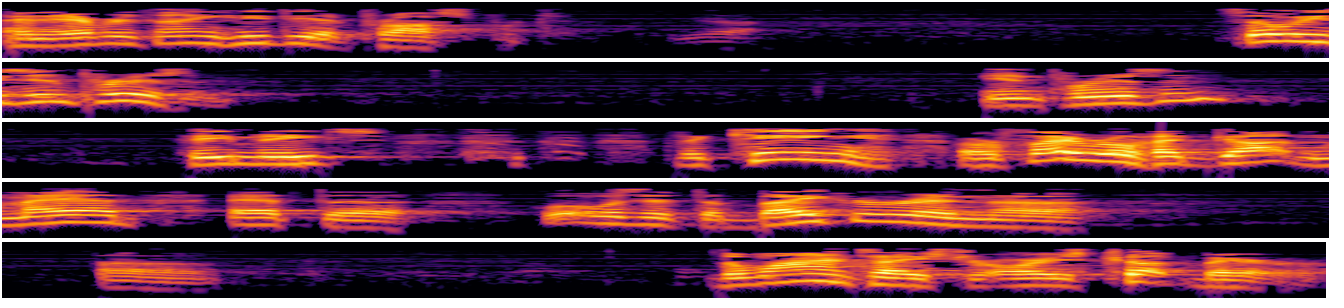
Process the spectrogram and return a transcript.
And everything he did prospered. So he's in prison. In prison, he meets the king or Pharaoh had gotten mad at the what was it, the baker and the uh, the wine taster or his cupbearer.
